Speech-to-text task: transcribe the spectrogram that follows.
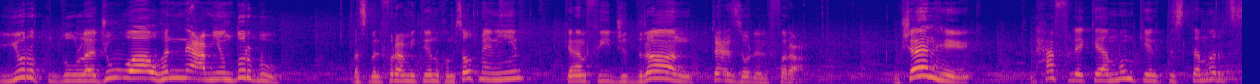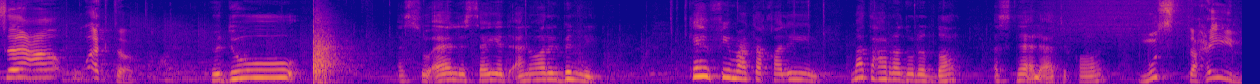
يركضوا لجوا وهن عم ينضربوا. بس بالفرع 285 كان في جدران تعزل الفرع. مشان هيك الحفلة كان ممكن تستمر ساعة وأكثر هدوء. السؤال للسيد أنور البني. كان في معتقلين ما تعرضوا للضرب أثناء الاعتقال؟ مستحيل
